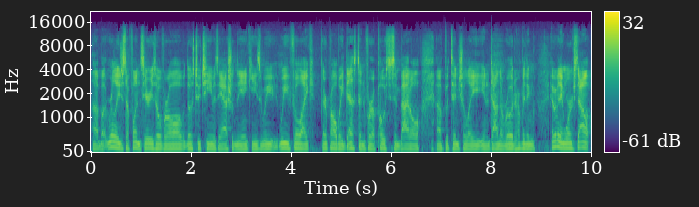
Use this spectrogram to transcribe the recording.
Uh, but really, just a fun series overall. Those two teams, the Astros and the Yankees, we we feel like they're probably destined for a postseason battle uh, potentially you know down the road if everything if everything works out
